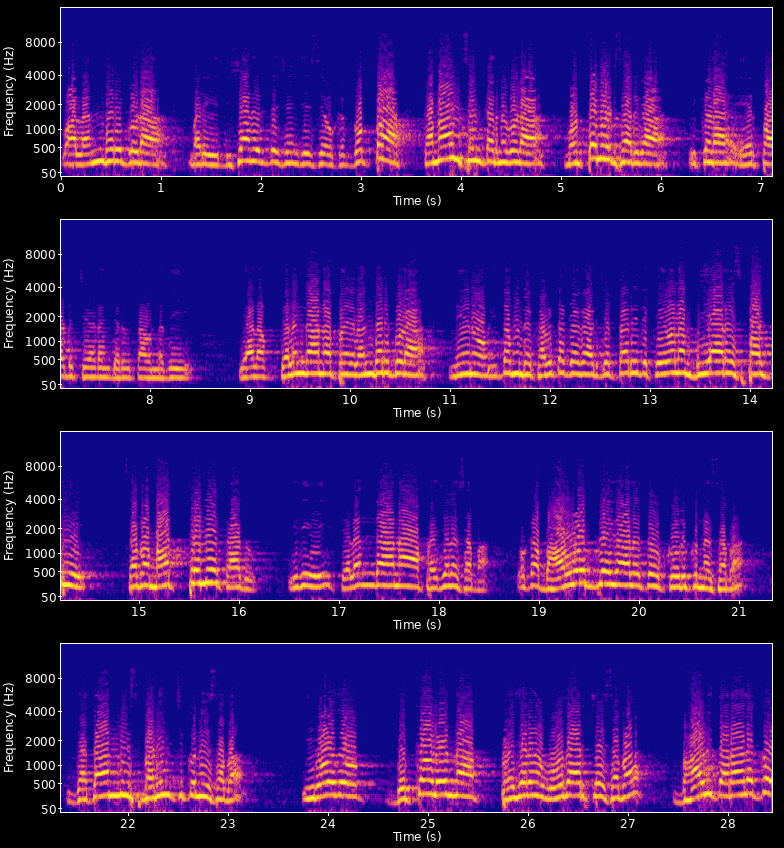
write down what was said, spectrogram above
వాళ్ళందరికీ కూడా మరి దిశానిర్దేశం చేసే ఒక గొప్ప కమాండ్ సెంటర్ను కూడా మొట్టమొదటిసారిగా ఇక్కడ ఏర్పాటు చేయడం జరుగుతూ ఉన్నది. ఇలా తెలంగాణ ప్రజలందరూ కూడా నేను ఇంతకుముందు కవితక్క గారు చెప్పారు ఇది కేవలం బీఆర్ఎస్ పార్టీ సభ మాత్రమే కాదు ఇది తెలంగాణ ప్రజల సభ ఒక భావోద్వేగాలతో కూడుకున్న సభ గతాన్ని స్మరించుకునే సభ ఈరోజు దుఃఖంలో ఉన్న ప్రజలను ఓదార్చే సభ భావితరాలకు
